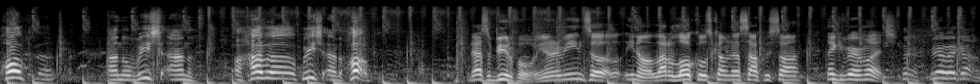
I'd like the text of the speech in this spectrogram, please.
hope, uh, and wish and uh, have a wish and hope. That's beautiful. You know what I mean? So, you know, a lot of locals come to Asakusa. Thank you very much. You're welcome.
